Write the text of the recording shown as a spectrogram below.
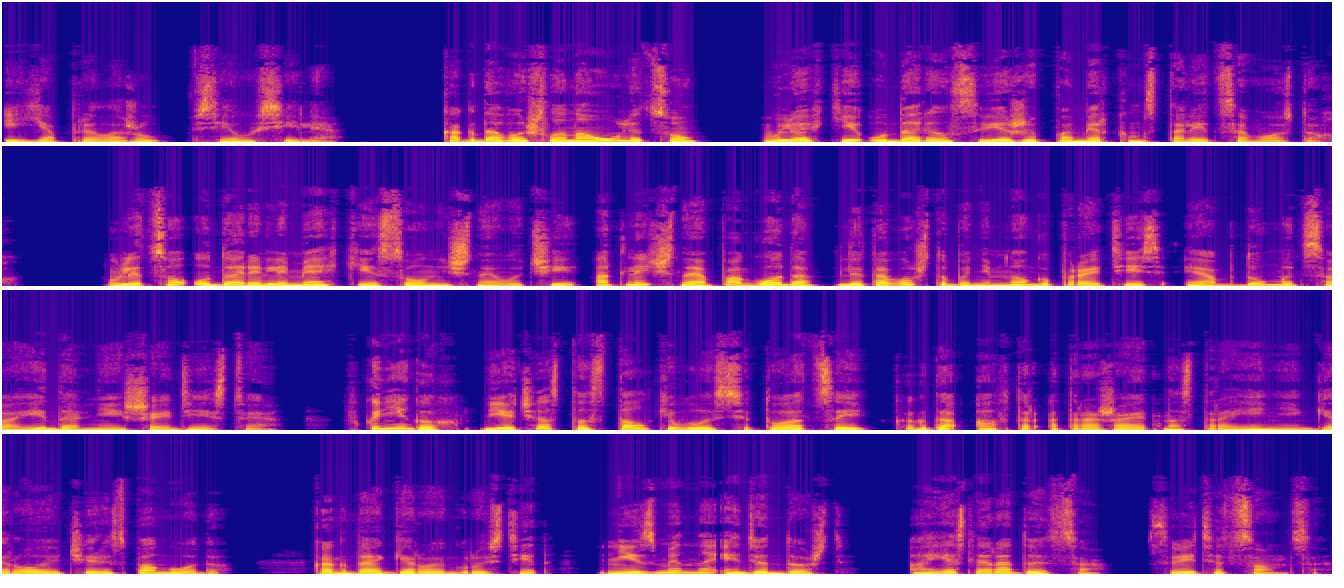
и я приложу все усилия». Когда вышла на улицу, в легкие ударил свежий по меркам столицы воздух. В лицо ударили мягкие солнечные лучи, отличная погода для того, чтобы немного пройтись и обдумать свои дальнейшие действия. В книгах я часто сталкивалась с ситуацией, когда автор отражает настроение героя через погоду. Когда герой грустит, неизменно идет дождь, а если радуется, светит солнце.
